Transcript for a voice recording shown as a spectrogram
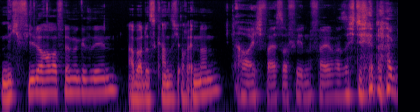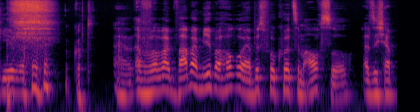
nicht viele Horrorfilme gesehen, aber das kann sich auch ändern. Oh, ich weiß auf jeden Fall, was ich dir da gebe. oh Gott. Ähm, aber war bei, war bei mir bei Horror ja bis vor kurzem auch so. Also ich habe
